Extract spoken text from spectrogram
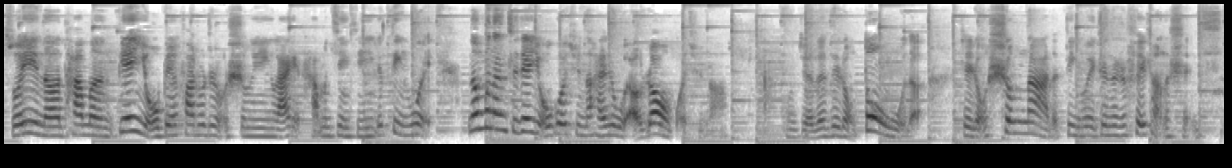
所以呢，他们边游边发出这种声音来给他们进行一个定位，能不能直接游过去呢？还是我要绕过去呢？我觉得这种动物的这种声呐的定位真的是非常的神奇。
